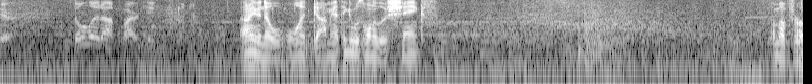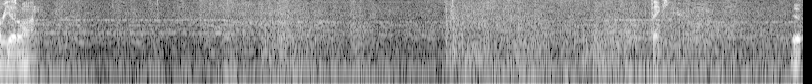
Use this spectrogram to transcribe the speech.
scare. Don't let up, fire team. I don't even know what got me. I think it was one of those shanks. I'm up for I'll get 'em. respawn. Thank you. Yep.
